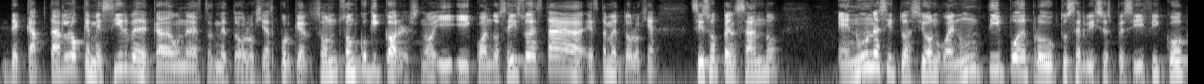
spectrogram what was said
de captar lo que me sirve de cada una de estas metodologías, porque son, son cookie cutters, ¿no? Y, cuando se hizo esta, esta metodología, se hizo pensando en una situación o en un tipo de producto o servicio específico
